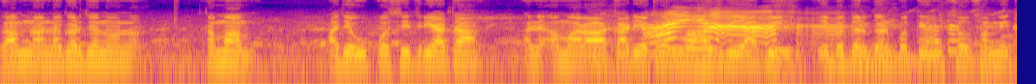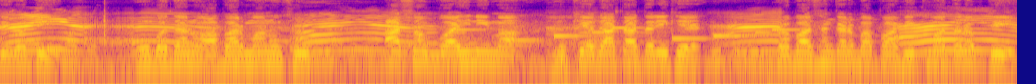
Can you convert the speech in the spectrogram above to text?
ગામના નગરજનો તમામ આજે ઉપસ્થિત રહ્યા હતા અને અમારા આ કાર્યક્રમમાં હાજરી આપી એ બદલ ગણપતિ ઉત્સવ સમિતિ વતી હું બધાનો આભાર માનું છું. આ સબવાહિનીમાં મુખ્ય દાતા તરીકે પ્રભાશંકર બાપા વિકમા તરફથી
